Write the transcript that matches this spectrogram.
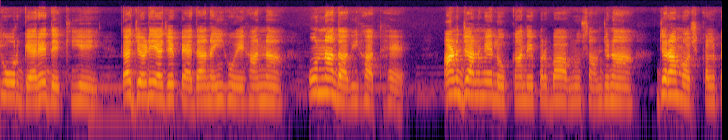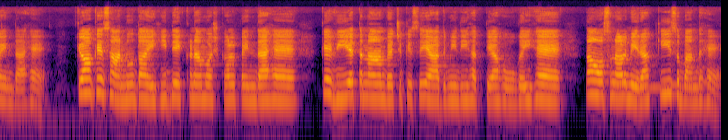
ਹੋਰ ਗਹਿਰੇ ਦੇਖੀਏ ਤਾਂ ਜਿਹੜੇ ਅਜੇ ਪੈਦਾ ਨਹੀਂ ਹੋਏ ਹਨ, ਉਹਨਾਂ ਦਾ ਵੀ ਹੱਥ ਹੈ। ਅਣਜਾਣਵੇਂ ਲੋਕਾਂ ਦੇ ਪ੍ਰਭਾਵ ਨੂੰ ਸਮਝਣਾ ਜਰਾ ਮੁਸ਼ਕਲ ਪੈਂਦਾ ਹੈ। ਕਿਉਂਕਿ ਸਾਨੂੰ ਤਾਂ ਇਹੀ ਦੇਖਣਾ ਮੁਸ਼ਕਲ ਪੈਂਦਾ ਹੈ ਕਿ ਵੀਅਤਨਾਮ ਵਿੱਚ ਕਿਸੇ ਆਦਮੀ ਦੀ ਹੱਤਿਆ ਹੋ ਗਈ ਹੈ, ਤਾਂ ਉਸ ਨਾਲ ਮੇਰਾ ਕੀ ਸਬੰਧ ਹੈ?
